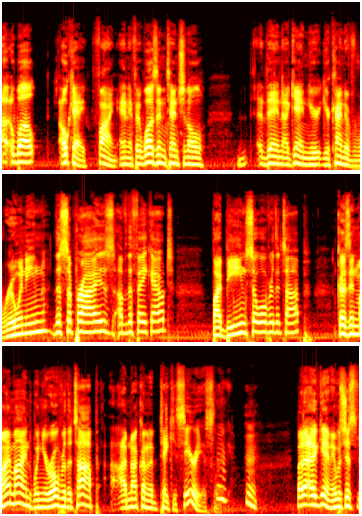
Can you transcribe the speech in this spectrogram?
Uh, well, okay, fine. And if it was intentional, then again you're you're kind of ruining the surprise of the fake out by being so over the top. Because in my mind, when you're over the top, I'm not going to take you seriously. But uh, again, it was just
